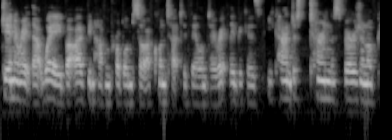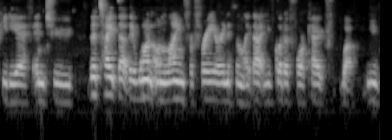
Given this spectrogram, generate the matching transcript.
generate that way but i've been having problems so i've contacted vellum directly because you can't just turn this version of pdf into the type that they want online for free or anything like that. You've got to fork out. Well, you,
